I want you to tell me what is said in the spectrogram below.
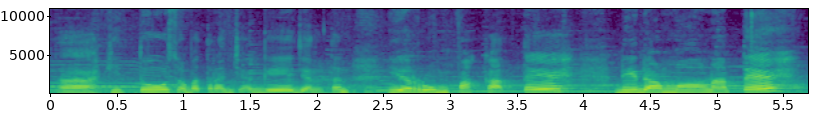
Nah, gitu sobat rancage jantan. Ieu rumpaka teh di damelna teh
